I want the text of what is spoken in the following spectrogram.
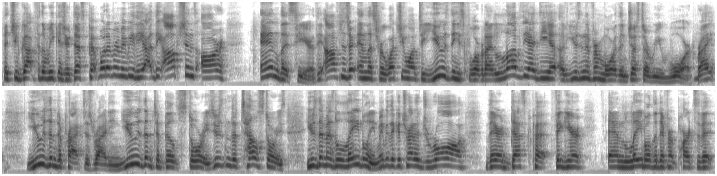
that you got for the week as your desk pet. Whatever it may be. The, uh, the options are endless here. The options are endless for what you want to use these for, but I love the idea of using them for more than just a reward, right? Use them to practice writing, use them to build stories, use them to tell stories, use them as labeling. Maybe they could try to draw their desk pet figure and label the different parts of it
